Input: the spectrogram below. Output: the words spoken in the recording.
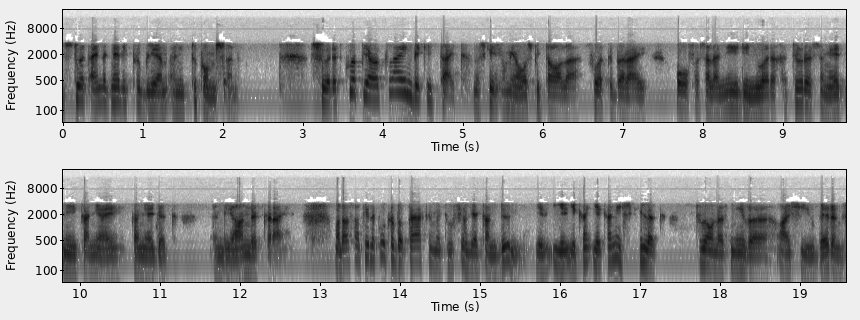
stoot eintlik net die probleem in die toekoms in. So dit koop jou 'n klein bietjie tyd, miskien om jou hospitale voor te berei of as hulle nie die nodige toerusting het nie, kan jy kan jy dit in die hande kry. Maar daar's natuurlik ook 'n beperking met hoeveel jy kan doen. Jy jy, jy kan jy kan nie skielik 200 nuwe ICU beddens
